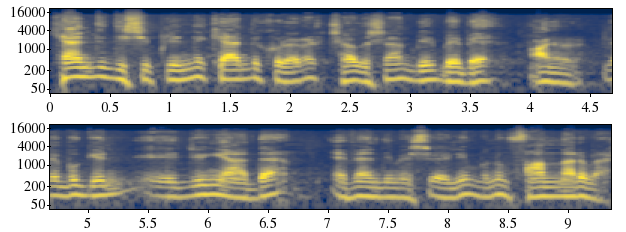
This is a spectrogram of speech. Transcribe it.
kendi disiplinini kendi kurarak çalışan bir bebe. Aynen öyle. Ve bugün e, dünyada efendime söyleyeyim bunun fanları var.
